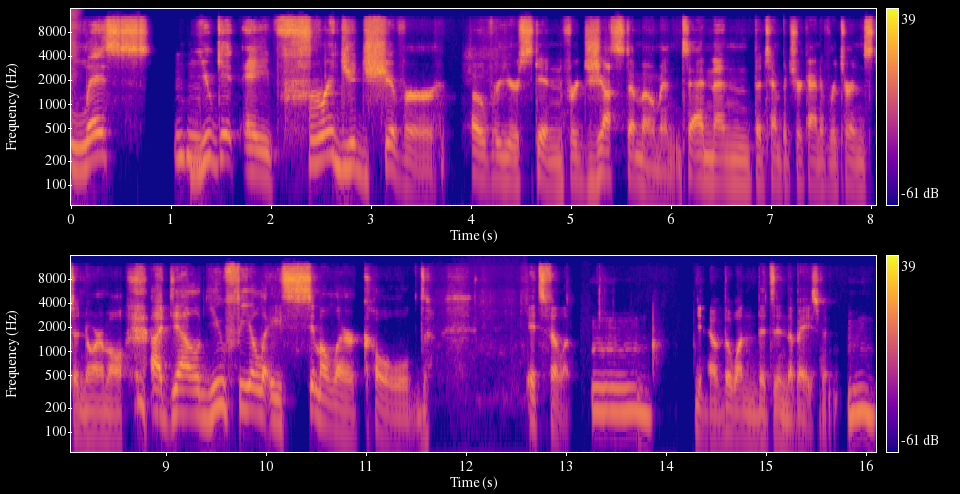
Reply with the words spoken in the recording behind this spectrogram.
Liss, Mhm. you get a frigid shiver over your skin for just a moment, and then the temperature kind of returns to normal. Adele, you feel a similar cold. It's Philip. Mm. You know, the one that's in the basement. Mm.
